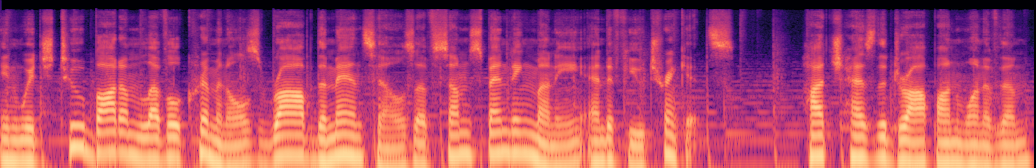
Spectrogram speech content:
in which two bottom-level criminals rob the Mansells of some spending money and a few trinkets. Hutch has the drop on one of them,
